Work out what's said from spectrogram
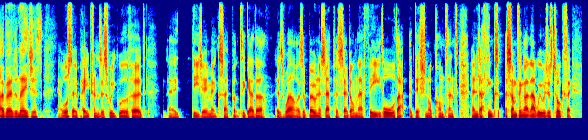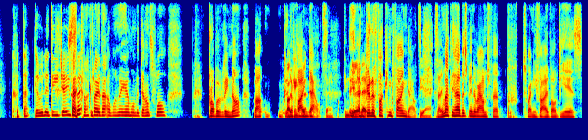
I've heard in ages. Yeah, Also, patrons this week will have heard a DJ mix I put together as well as a bonus episode on their feed. All that additional content, and I think something like that we were just talking. Say, could that go in a DJ So, set? can I play that at one a.m. on a dance floor? Probably not, but I'm gonna Fucking find go- out. gonna fucking I'm gonna fucking find out. Yeah. Because Matthew Herbert's been around for 25 odd years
